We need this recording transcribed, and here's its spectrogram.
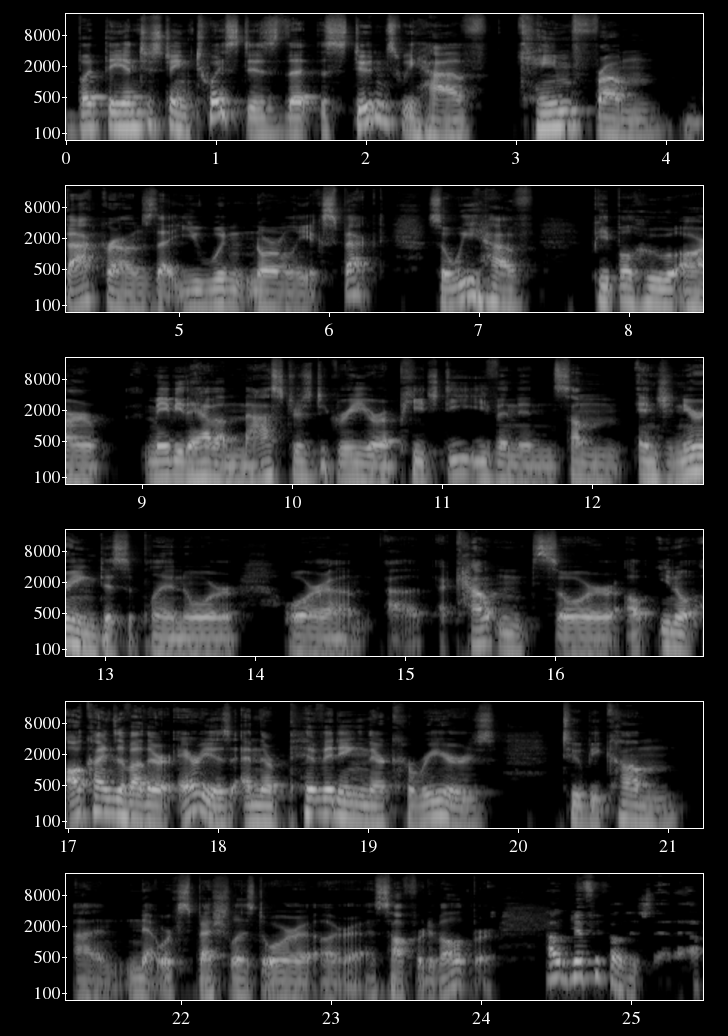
but the interesting twist is that the students we have came from backgrounds that you wouldn't normally expect. So we have people who are maybe they have a master's degree or a PhD even in some engineering discipline or or um, uh, accountants or you know all kinds of other areas, and they're pivoting their careers to become a network specialist or, or a software developer. How difficult is that, Al?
